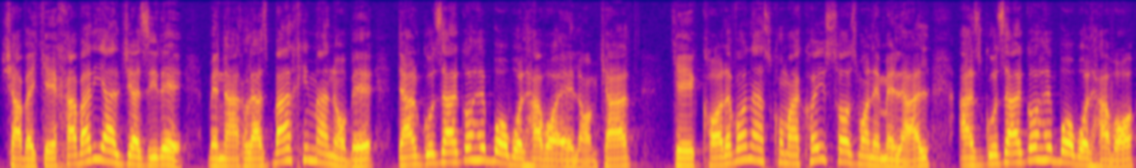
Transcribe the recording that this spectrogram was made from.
شبکه خبری الجزیره به نقل از برخی منابع در گذرگاه بابل هوا اعلام کرد که کاروان از کمک های سازمان ملل از گذرگاه بابل هوا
